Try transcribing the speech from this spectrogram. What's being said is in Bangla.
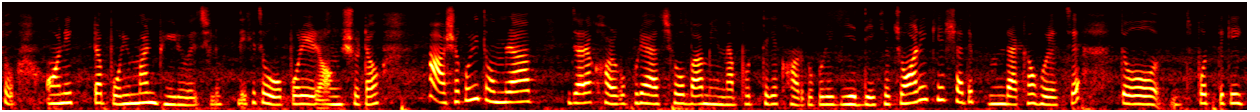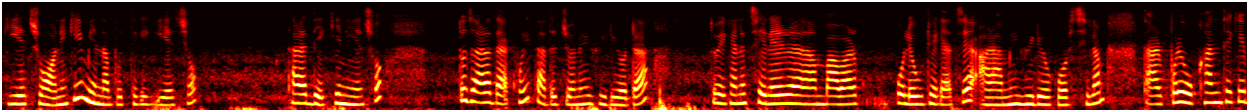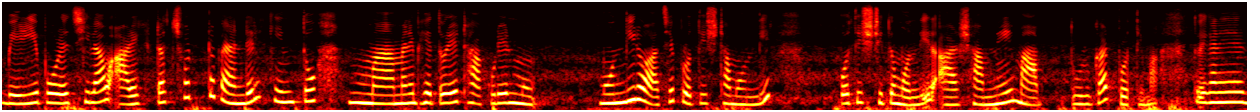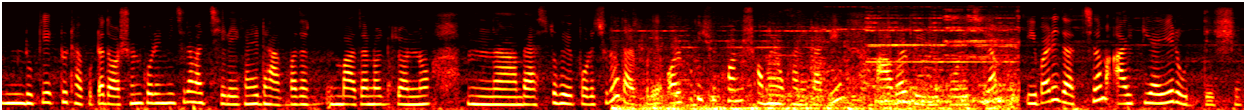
অনেকটা পরিমাণ ভিড় হয়েছিল। দেখেছ? ওপরের অংশটাও। আশা করি তোমরা যারা খড়গপুরে আছো বা মেদিনীপুর থেকে খড়গপুরে গিয়ে দেখেছ, অনেকের সাথে দেখা হয়েছে। তো প্রত্যেকেই গিয়েছো, অনেকেই মেদিনীপুর থেকে গিয়েছো। তারা দেখে নিয়েছো। তো যারা দেখোনি, তাদের জন্য এই ভিডিওটা। তো এখানে ছেলের বাবার কোলে উঠে গেছে আর আমি ভিডিও করছিলাম। তারপরে ওখান থেকে বেরিয়ে পড়েছিলাম আরেকটা ছোট্ট প্যান্ডেল। কিন্তু মানে ভেতরে ঠাকুরের মন্দিরও আছে, প্রতিষ্ঠা মন্দির। প্রতিষ্ঠিত মন্দির আর সামনেই মা দুর্গার প্রতিমা। তো এখানে ঢুকে একটু ঠাকুরটা দর্শন করে নিয়েছিলাম আর ছেলে এখানে ঢাক বাজা, বাজানোর জন্য ব্যস্ত হয়ে পড়েছিল। তারপরে অল্প কিছুক্ষণ সময় ওখানে কাটিয়ে আবার বেরিয়ে পড়েছিলাম। এবারে যাচ্ছিলাম আইটিআই এর উদ্দেশ্যে।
